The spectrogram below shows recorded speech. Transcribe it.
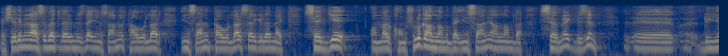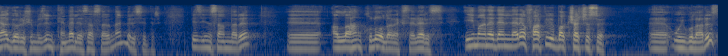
beşeri münasebetlerimizde insanı tavırlar, insani tavırlar sergilemek, sevgi, onları komşuluk anlamında, insani anlamda sevmek bizim e, dünya görüşümüzün temel esaslarından birisidir. Biz insanları e, Allah'ın kulu olarak severiz. İman edenlere farklı bir bakış açısı e, uygularız.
